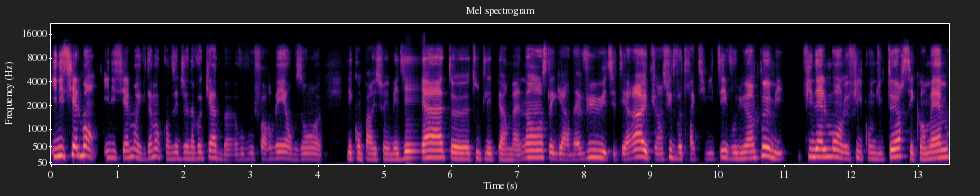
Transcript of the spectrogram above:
initialement, initialement évidemment, quand vous êtes jeune avocate, bah, vous vous formez en faisant les comparutions immédiates, toutes les permanences, les gardes à vue, etc. Et puis ensuite votre activité évolue un peu, mais finalement le fil conducteur, c'est quand même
